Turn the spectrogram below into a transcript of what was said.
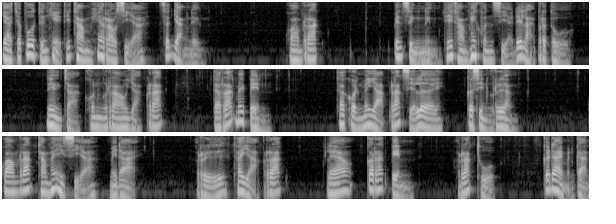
อยากจะพูดถึงเหตุที่ทำให้เราเสียสักอย่างหนึ่ง ความรัก เป็นสิ่งหนึ่งที่ทำให้คนเสียได้หลายประตู เนื่องจากคนเราอยากรัก แต่รักไม่เป็น ถ้าคนไม่อยากรักเสียเลย ก็สิ้นเรื่อง ความรักทำให้เสียไม่ได้ หรือถ้าอยากรัก แล้วก็รักเป็น รักถูกก็ได้เหมือนกัน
